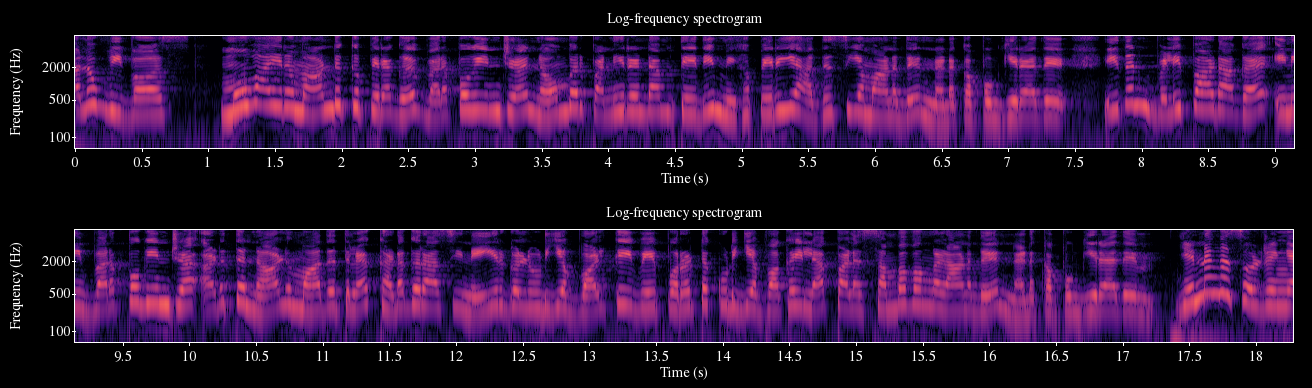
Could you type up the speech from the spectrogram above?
ஹலோ விவாஸ் மூவாயிரம் ஆண்டுக்கு பிறகு வரப்போகின்ற நவம்பர் பன்னிரெண்டாம் தேதி மிகப்பெரிய அதிசயமானது நடக்கப் போகிறது. இதன் வெளிப்பாடாக இனி வரப்போகின்ற அடுத்த நாலு மாதத்துல கடகராசி நேயர்களுடைய வாழ்க்கையவே புரட்டக்கூடிய வகையில பல சம்பவங்களானது நடக்கப் போகிறது. என்னங்க சொல்றீங்க?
